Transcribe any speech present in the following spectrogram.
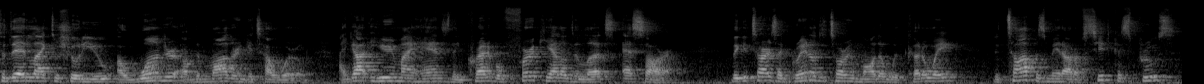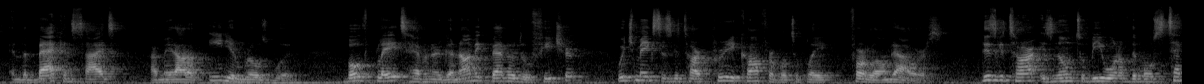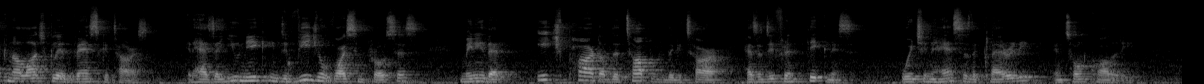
today I'd like to show you a wonder of the modern guitar world. I got here in my hands the incredible Furch Yellow Deluxe SR. The guitar is a Grand Auditorium model with cutaway, the top is made out of Sitka spruce and the back and sides are made out of Indian rosewood. Both plates have an ergonomic bevel feature, which makes this guitar pretty comfortable to play for long hours. This guitar is known to be one of the most technologically advanced guitars. It has a unique individual voicing process, meaning that each part of the top of the guitar has a different thickness, which enhances the clarity and tone quality.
